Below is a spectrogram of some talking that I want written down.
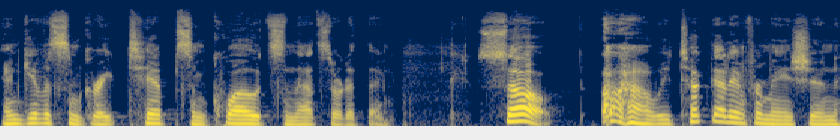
and give us some great tips and quotes and that sort of thing. So we took that information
